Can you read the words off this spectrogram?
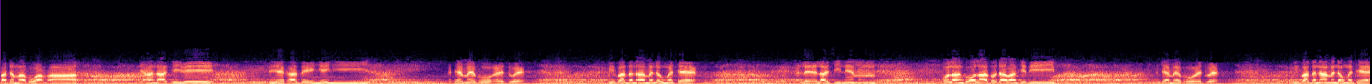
ပတ္တမဘဝမှာဉာဏ်သာဖြစ်၍ဆင်းရဲခါသိငြိမ့်မည်အထက်မဲ့ဖို့အတွက်ဝိပဿနာမနှုတ်မထက်အလေအလရှိလင်ကောလံကောလသောတာပန်ဖြစ်သည်အထက်မဲ့ဖို့အတွက် ဝိပဿနာမနှုတ်မထက်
